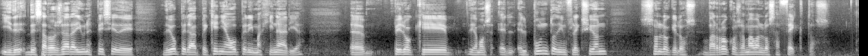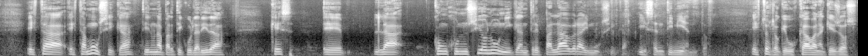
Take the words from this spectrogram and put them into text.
y desarrollar ahí una especie de, ópera, pequeña ópera imaginaria, eh, pero que, digamos, el, punto de inflexión son lo que los barrocos llamaban los afectos. Esta, esta música tiene una particularidad que es eh, la conjunción única entre palabra y música y sentimiento. Esto es lo que buscaban aquellos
